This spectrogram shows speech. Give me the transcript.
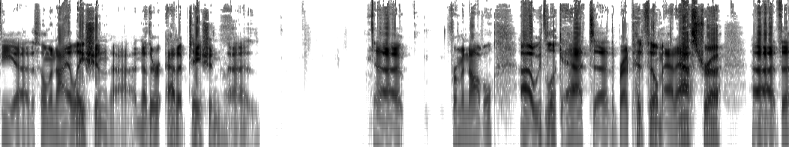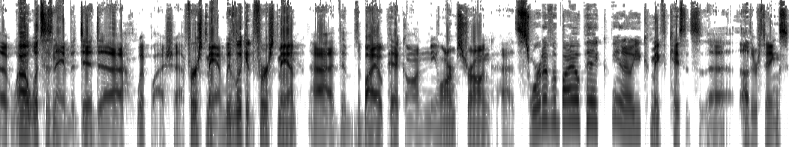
the uh, the film Annihilation, uh, another adaptation. Uh, uh from a novel. Uh, we'd look at uh, the Brad Pitt film Ad Astra. Uh, the well, what's his name that did uh, Whiplash? Uh, First Man. We look at First Man, uh, the the biopic on Neil Armstrong, sort of a biopic. You know, you can make the case it's other things.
